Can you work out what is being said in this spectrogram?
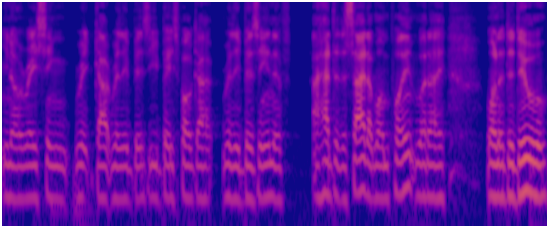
you know, racing got really busy, baseball got really busy, and if I had to decide at one point what I wanted to do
